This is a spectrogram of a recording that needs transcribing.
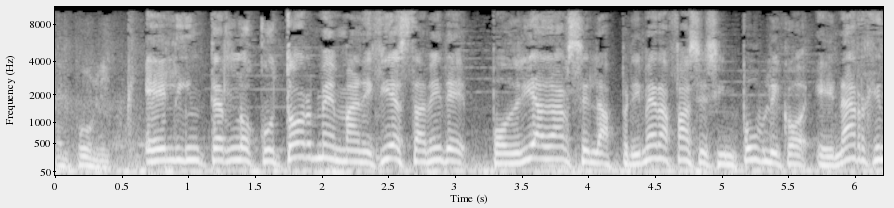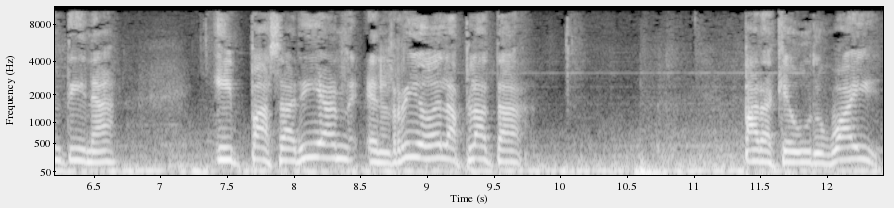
Con público. El interlocutor me manifiesta, mire, podría darse la primera fase sin público en Argentina y pasarían el Río de la Plata para que Uruguay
